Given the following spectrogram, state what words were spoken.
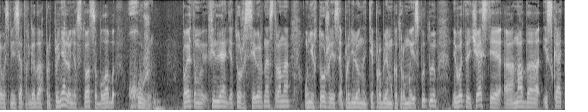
80-х годах предприняли, у них ситуация была бы хуже. Поэтому Финляндия тоже северная страна, у них тоже есть определенные те проблемы, которые мы испытываем. И в этой части а, надо искать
